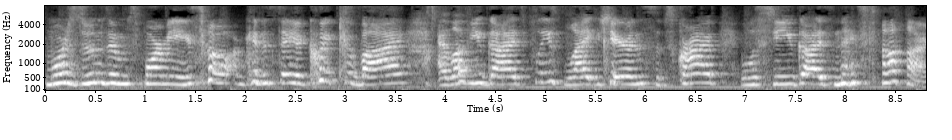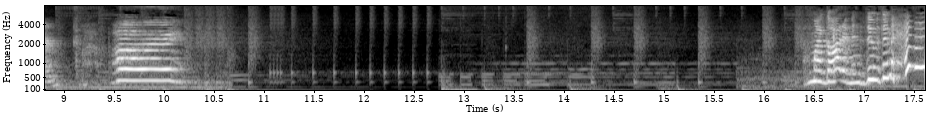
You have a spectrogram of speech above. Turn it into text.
more Tsum Tsums for me. So I'm gonna say a quick goodbye. I love you guys. Please like, share, and subscribe. We'll see you guys next time. Bye. Oh my god, I'm in Tsum Tsum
